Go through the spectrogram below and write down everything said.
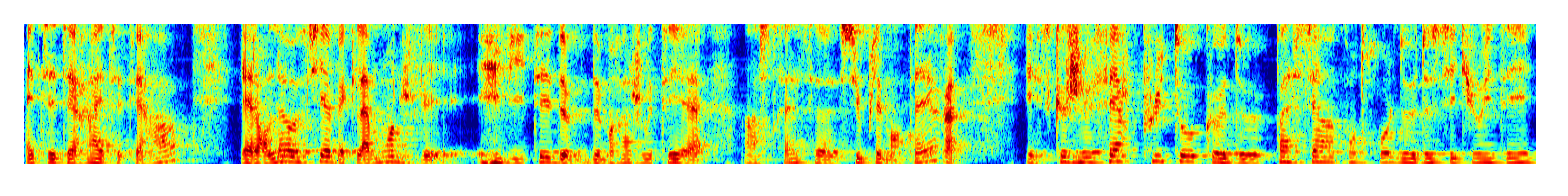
etc., etc. Et alors là aussi, avec la montre, je vais éviter de, de, me rajouter euh, un stress euh, supplémentaire. Et ce que je vais faire, plutôt que de passer un contrôle de, de sécurité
